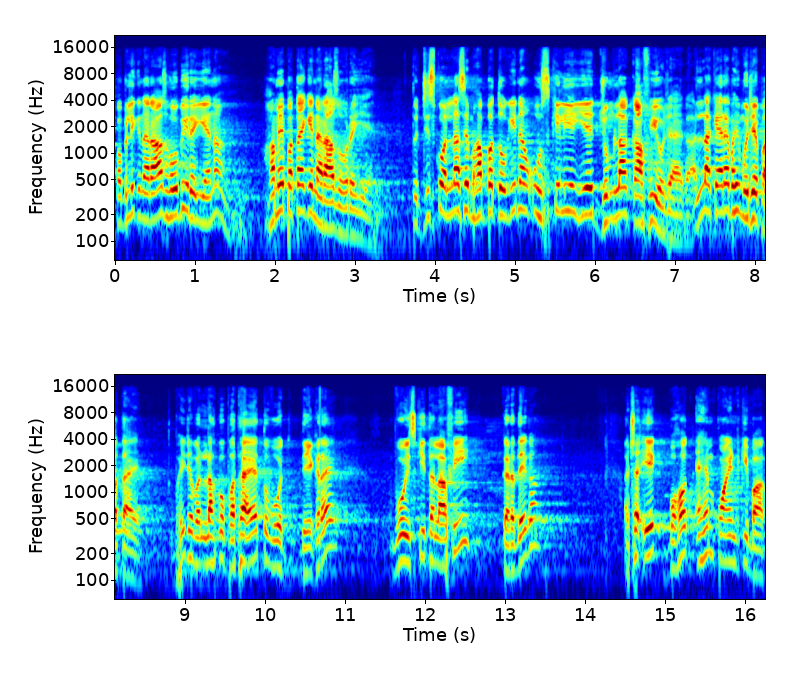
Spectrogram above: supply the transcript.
پبلک ناراض ہو بھی رہی ہے نا ہمیں پتا ہے کہ ناراض ہو رہی ہے تو جس کو اللہ سے محبت ہوگی نا اس کے لیے یہ جملہ کافی ہو جائے گا اللہ کہہ رہا ہے بھائی مجھے پتا ہے بھائی جب اللہ کو پتہ ہے تو وہ دیکھ رہا ہے وہ اس کی تلافی کر دے گا اچھا ایک بہت اہم پوائنٹ کی بات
